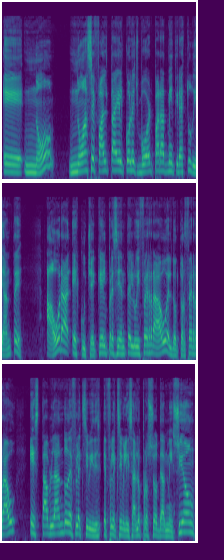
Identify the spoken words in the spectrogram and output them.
Eh, no, no hace falta el College Board para admitir a estudiantes. Ahora escuché que el presidente Luis Ferrao, el doctor Ferrao, está hablando de flexibilizar los procesos de admisión,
